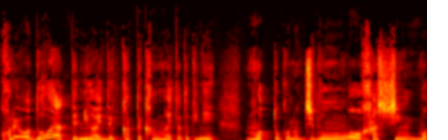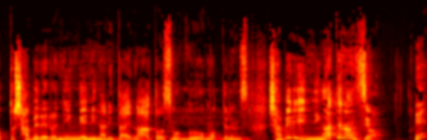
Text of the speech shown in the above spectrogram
これをどうやって磨いていくかって考えたときに、もっとこの自分を発信、もっと喋れる人間になりたいなとすごく思ってるんです。喋り苦手なんですよ。え？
